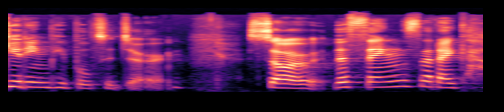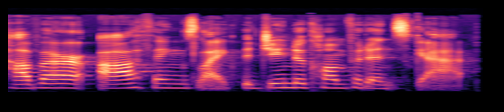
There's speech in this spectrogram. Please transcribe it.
getting people to do. So, the things that I cover are things like the gender confidence gap,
